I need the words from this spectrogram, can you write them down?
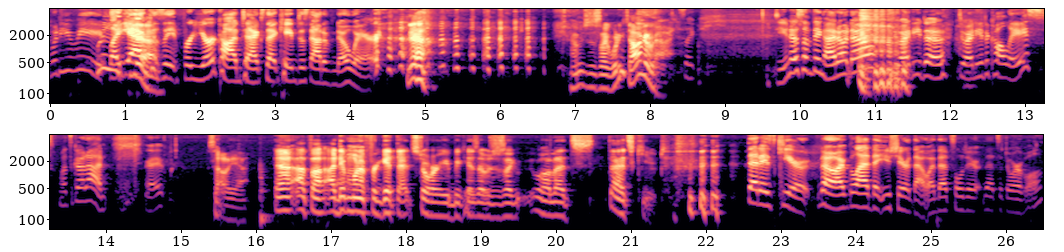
what do you mean? do you- like, yeah, yeah. because for your context, that came just out of nowhere. Yeah. I was just like, "What are you talking about?" it's like, do you know something I don't know? do I need to? Do I need to call Ace? What's going on? Right. So yeah, uh, I thought I didn't want to forget that story because I was just like, "Well, that's that's cute." That is cute. No, I'm glad that you shared that one. That's that's adorable.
